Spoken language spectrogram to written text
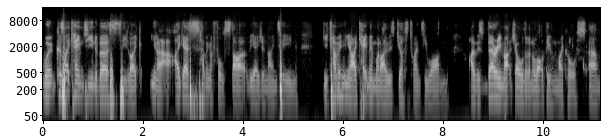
because I came to university, like, you know, I, I, guess having a full start at the age of 19, you come in, mm-hmm. you know, I came in when I was just 21. I was very much older than a lot of people in my course. Um,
